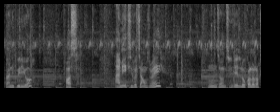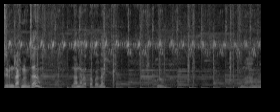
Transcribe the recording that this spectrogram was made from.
पानीपुरी हो? हस् हामी एकछिनपछि आउँछौँ है। हुन्छ हुन्छ। ए लोकल रक्सी पनि राख्नुहुन्छ। धन्यवाद तपाईँलाई। ल हाम्रो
